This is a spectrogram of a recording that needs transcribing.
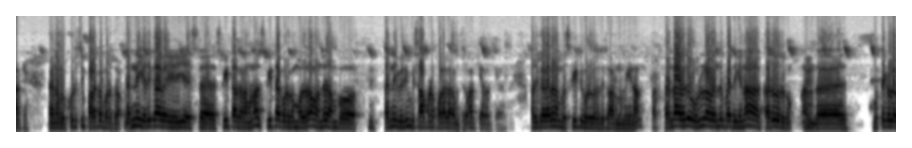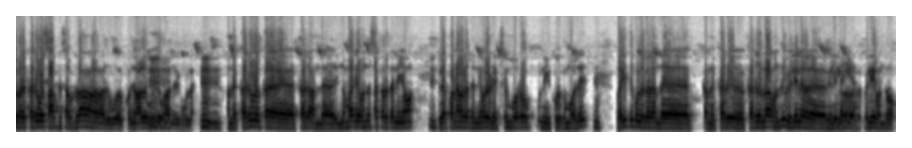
அஹ் நம்ம குடிச்சு பழக்கப்படுத்துறோம். தண்ணி எதுக்காக ஸ்வீட் ஆகிறோம்னா ஸ்வீட்டா கொடுக்கும்போது தான் வந்து நம்ம. தண்ணி விரும்பி சாப்பிட பழக ஆரம்பிச்சிடும் ஓகே ஓகே அதுக்காக தான் நம்ம ஸ்வீட் கொடுக்கறதுக்கு காரணம் மெயினா. Okay. ரெண்டாவது உள்ள வந்து பாத்தீங்கன்னா கரு இருக்கும். அந்த முட்டைக்குள்ள வர கருவை சாப்பிட்டு சாப்பிட்டு தான் அது கொஞ்ச நாள் உயிர் ம். வாழ்ந்துருக்கும் உள்ள ம் ம் அந்த கருவை க கரு அந்த இந்த மாதிரி வந்து சக்கரை தண்ணியோ. இல்ல பனை வெள்ளை தண்ணியோ இல்ல லெக்ஸும் போரோ நீங்க கொடுக்கும்போது ம். வயிற்றுக்குள்ள இருக்கிற அந்த அந்த கரு கருலாம் வந்து வெளியில வெளியில வெளிய வந்துடும்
